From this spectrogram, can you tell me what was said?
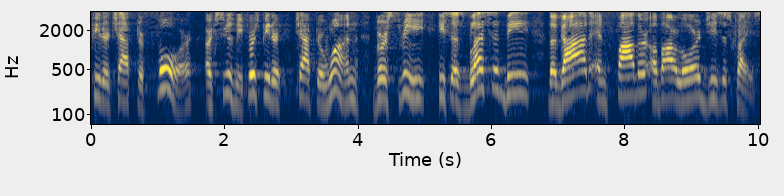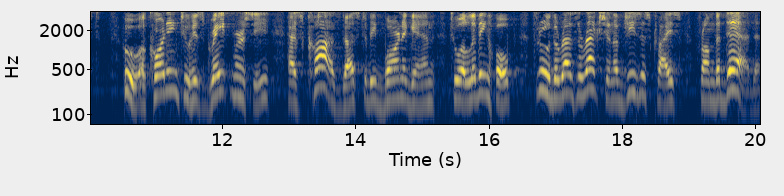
Peter chapter 4, or excuse me, 1 Peter chapter 1, verse 3, he says, Blessed be the God and Father of our Lord Jesus Christ, who, according to his great mercy, has caused us to be born again to a living hope through the resurrection of Jesus Christ from the dead.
